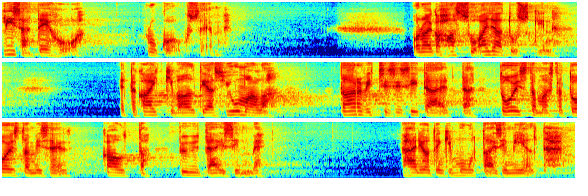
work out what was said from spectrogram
lisätehoa rukoukseemme. On aika hassu ajatuskin, että kaikki valtias Jumala tarvitsisi sitä, että toistamasta toistamisen kautta pyytäisimme ja hän jotenkin muuttaisi mieltään.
